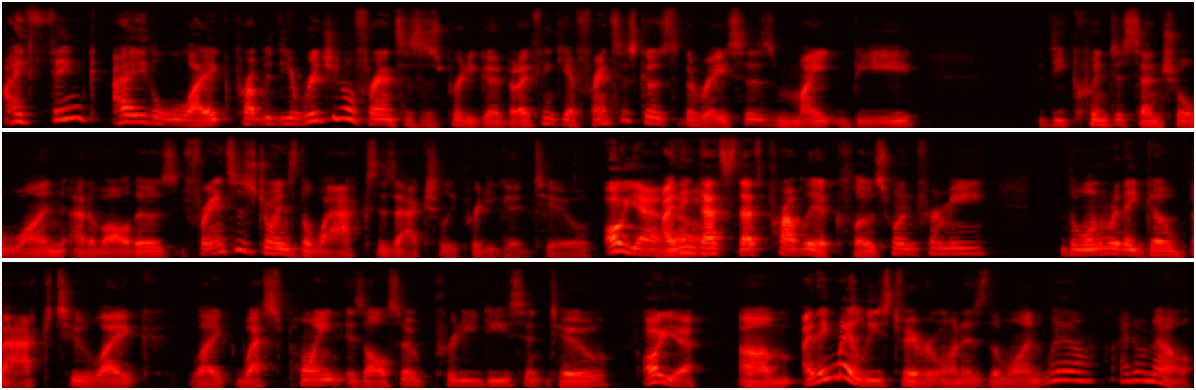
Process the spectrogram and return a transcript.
I think I like probably the original Francis is pretty good, but I think yeah, Francis Goes to the Races might be the quintessential one out of all those. Francis Joins the WACS is actually pretty good too. Oh yeah, I think that's that's probably a close one for me. The one where they go back to like like West Point is also pretty decent too. Oh yeah. Um, I think my least favorite one is the one. Well, I don't know.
